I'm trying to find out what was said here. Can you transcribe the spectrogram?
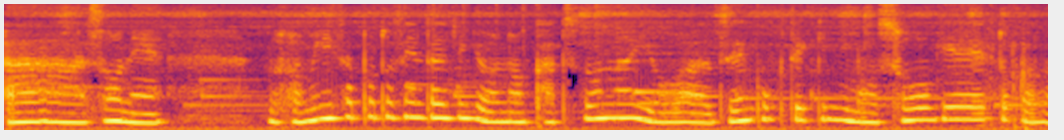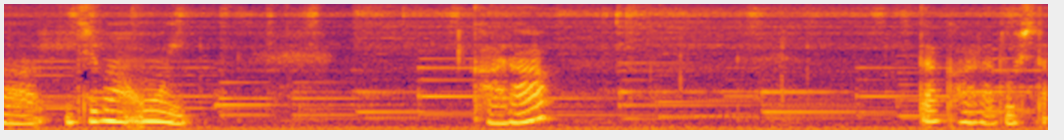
ああそうねファミリーサポートセンター事業の活動内容は全国的にも送迎とかが一番多いからだからどうした。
